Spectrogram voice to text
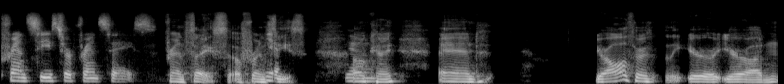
Francis or Frances. Frances or Francis. Yeah. Yeah. Okay. And your author, your your uh,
